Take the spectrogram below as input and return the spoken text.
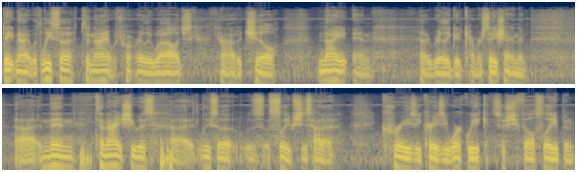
date night with Lisa tonight, which went really well. I just kind of had a chill night and had a really good conversation. And uh, and then tonight she was Lisa was asleep. She's had a crazy, crazy work week, so she fell asleep, and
